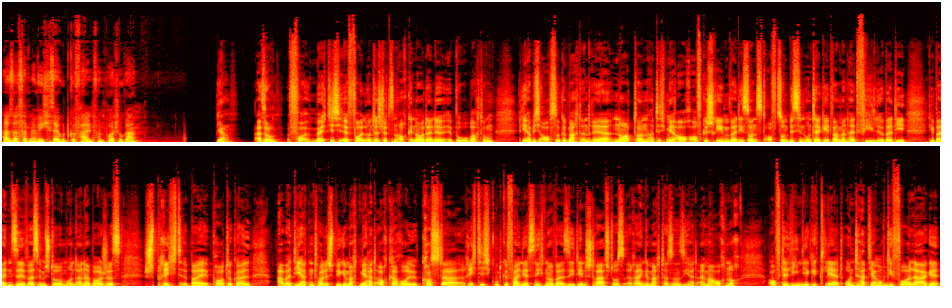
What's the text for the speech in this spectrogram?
Also das hat mir wirklich sehr gut gefallen von Portugal. Ja, also voll, möchte ich äh, voll unterstützen, auch genau deine Beobachtung, die habe ich auch so gemacht. Andrea Norton hatte ich mir auch aufgeschrieben, weil die sonst oft so ein bisschen untergeht, weil man halt viel über die, die beiden Silvers im Sturm und Anna Borges spricht bei Portugal. Aber die hat ein tolles Spiel gemacht. Mir hat auch Carol Costa richtig gut gefallen. Jetzt nicht nur, weil sie den Strafstoß reingemacht hat, sondern sie hat einmal auch noch auf der Linie geklärt und hat ja mhm. auch die Vorlage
